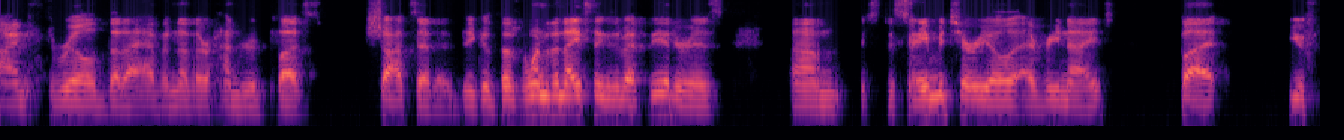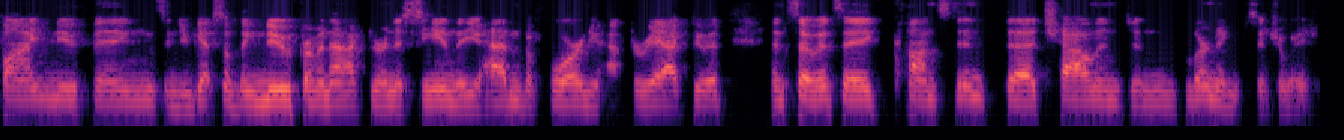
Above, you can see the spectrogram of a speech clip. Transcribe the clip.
i'm thrilled that i have another 100 plus shots at it because that's one of the nice things about theater is um, it's the same material every night but you find new things and you get something new from an actor in a scene that you hadn't before and you have to react to it. And so it's a constant uh, challenge and learning situation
